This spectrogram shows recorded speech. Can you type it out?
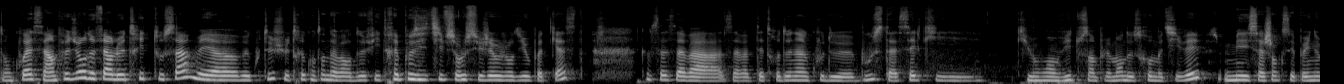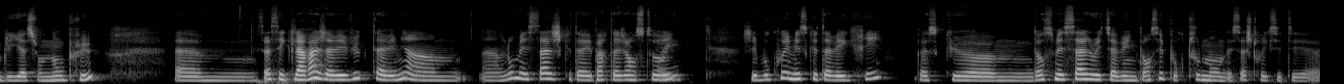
Donc ouais, c'est un peu dur de faire le tri de tout ça, mais euh, bah, écoutez, je suis très contente d'avoir deux filles très positives sur le sujet aujourd'hui au podcast. Comme ça, ça va, ça va peut-être donner un coup de boost à celles qui, qui ont envie tout simplement de se remotiver, mais sachant que c'est pas une obligation non plus. Euh, ça c'est Clara, j'avais vu que tu avais mis un, un long message que tu avais partagé en story. Oui. J'ai beaucoup aimé ce que tu avais écrit parce que euh, dans ce message, oui, tu avais une pensée pour tout le monde et ça, je trouvais que c'était euh,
